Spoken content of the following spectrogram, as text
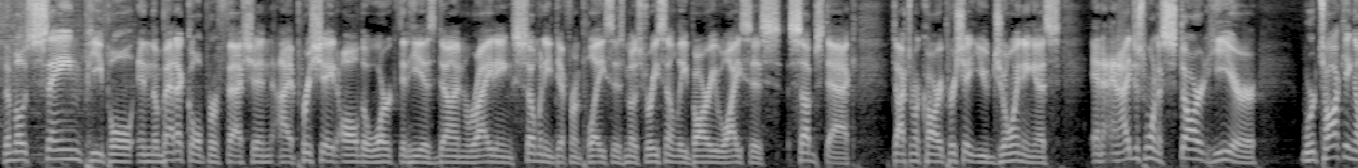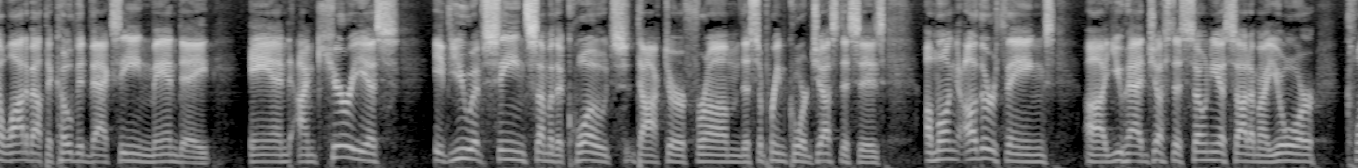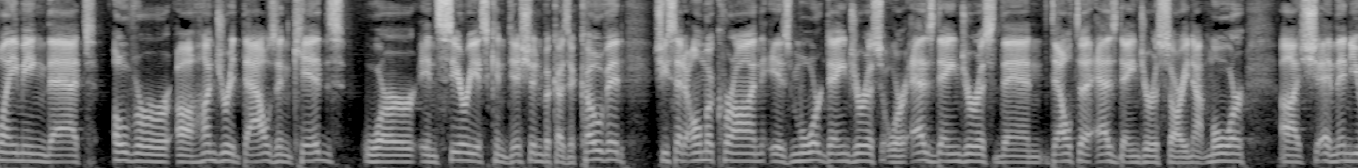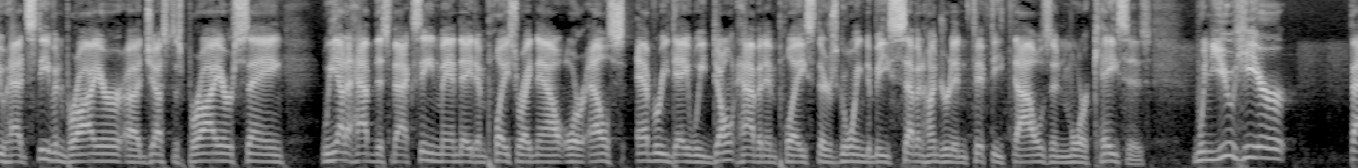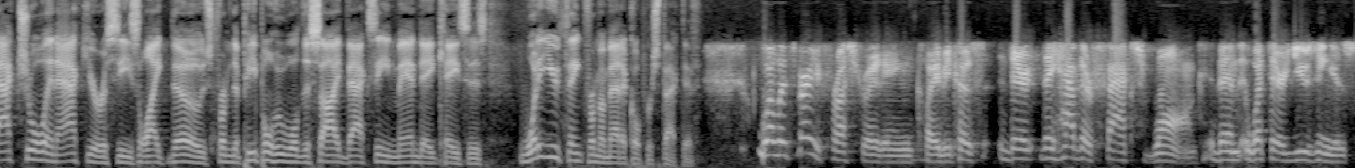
the most sane people in the medical profession. I appreciate all the work that he has done writing so many different places, most recently Bari Weiss's Substack. Dr. Makary, appreciate you joining us. And, and I just want to start here. We're talking a lot about the COVID vaccine mandate, and I'm curious – if you have seen some of the quotes, Doctor, from the Supreme Court justices, among other things, uh, you had Justice Sonia Sotomayor claiming that over a hundred thousand kids were in serious condition because of COVID. She said Omicron is more dangerous or as dangerous than Delta, as dangerous. Sorry, not more. Uh, and then you had Stephen Breyer, uh, Justice Breyer, saying we got to have this vaccine mandate in place right now, or else every day we don't have it in place, there's going to be 750,000 more cases. When you hear factual inaccuracies like those from the people who will decide vaccine mandate cases, What do you think from a medical perspective? Well, it's very frustrating, Clay, because they they have their facts wrong. Then what they're using is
